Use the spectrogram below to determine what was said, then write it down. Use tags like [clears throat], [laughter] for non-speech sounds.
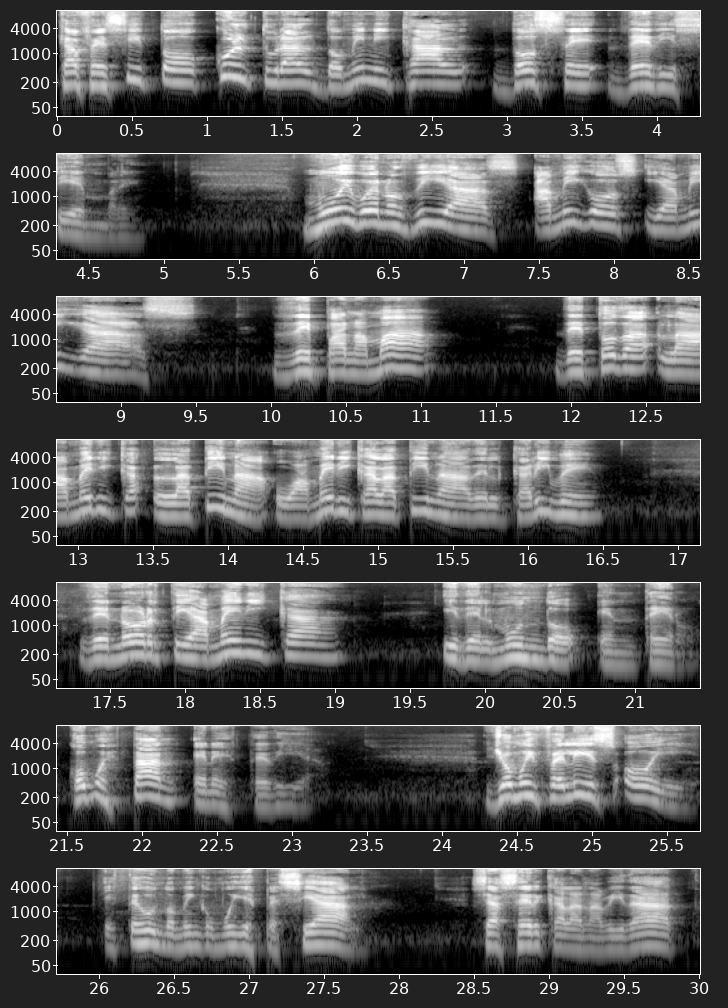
Cafecito Cultural Dominical 12 de diciembre. Muy buenos días amigos y amigas de Panamá, de toda la América Latina o América Latina del Caribe, de Norteamérica y del mundo entero. ¿Cómo están en este día? Yo muy feliz hoy. Este es un domingo muy especial se acerca la Navidad.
